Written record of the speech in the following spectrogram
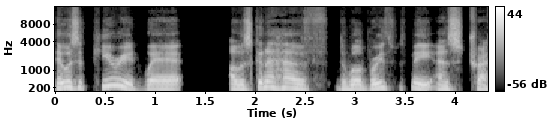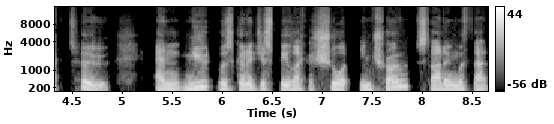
there was a period where I was going to have The World Breathes with Me as track two, and mute was going to just be like a short intro, starting with that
